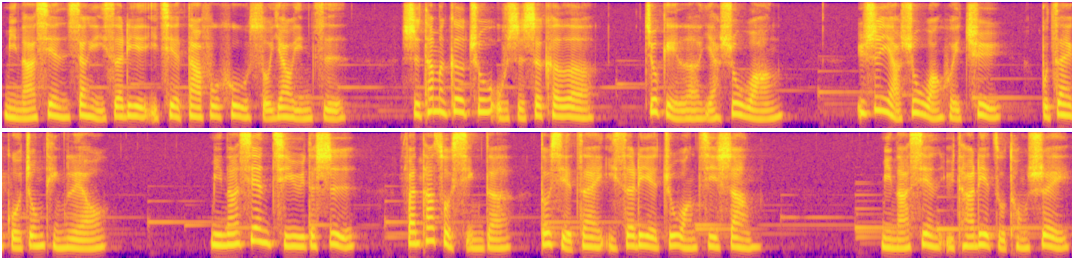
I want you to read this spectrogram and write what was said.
米拿现向以色列一切大富户索要银子。使他们各出五十舍客勒，就给了亚述王。于是亚述王回去，不在国中停留。米拿现其余的事，凡他所行的，都写在以色列诸王记上。米拿现与他列祖同睡，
